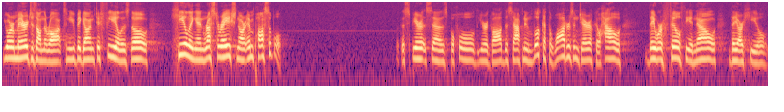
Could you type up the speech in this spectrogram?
your marriage is on the rocks and you've begun to feel as though healing and restoration are impossible. But the Spirit says, Behold, your God this afternoon. Look at the waters in Jericho, how they were filthy and now they are healed.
